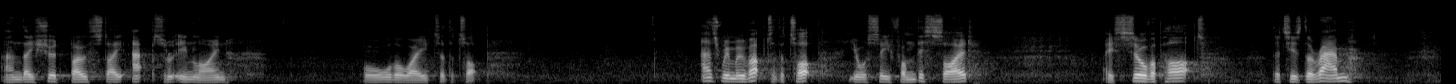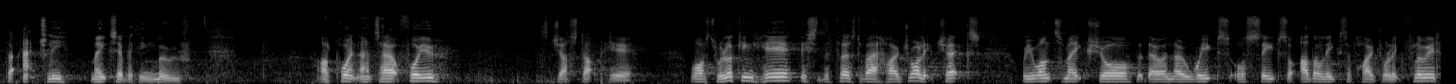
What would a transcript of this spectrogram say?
and they should both stay absolutely in line all the way to the top. As we move up to the top, you will see from this side a silver part that is the ram that actually makes everything move. I'll point that out for you. It's just up here. Whilst we're looking here, this is the first of our hydraulic checks. We want to make sure that there are no weeps or seeps or other leaks of hydraulic fluid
